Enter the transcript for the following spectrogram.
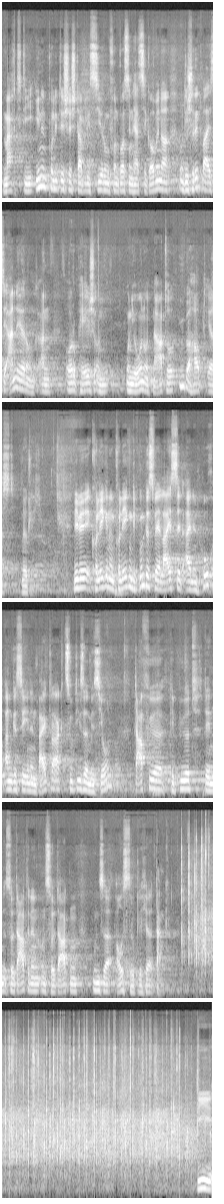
macht die innenpolitische Stabilisierung von Bosnien-Herzegowina und die schrittweise Annäherung an Europäische Union und NATO überhaupt erst möglich. Liebe Kolleginnen und Kollegen, die Bundeswehr leistet einen hoch angesehenen Beitrag zu dieser Mission. Dafür gebührt den Soldatinnen und Soldaten unser ausdrücklicher Dank. Die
